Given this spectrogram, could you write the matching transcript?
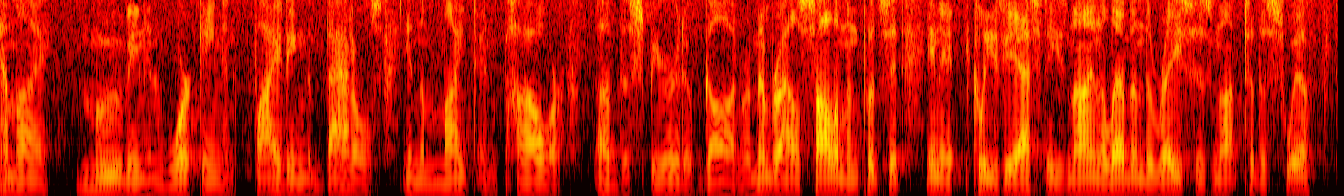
Am I moving and working and fighting the battles in the might and power of the Spirit of God? Remember how Solomon puts it in Ecclesiastes 9:11, the race is not to the swift,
